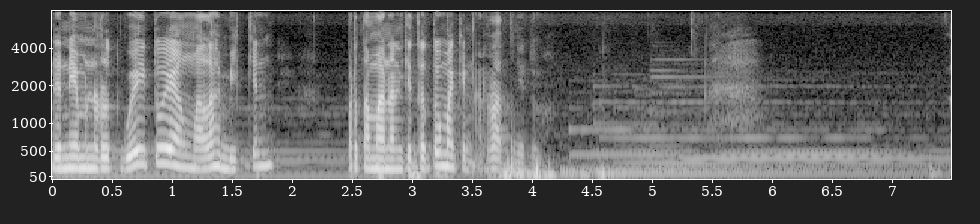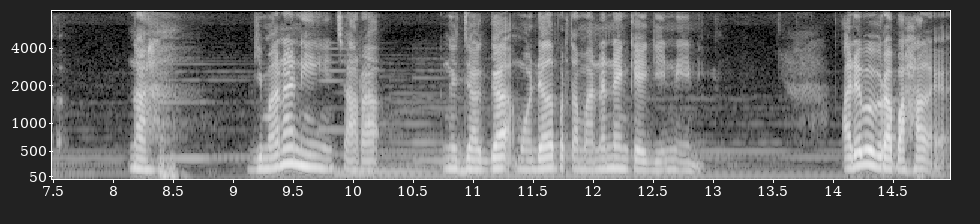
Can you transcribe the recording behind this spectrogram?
Dan ya menurut gue itu yang malah bikin pertemanan kita tuh makin erat gitu. Nah gimana nih cara ngejaga modal pertemanan yang kayak gini nih. Ada beberapa hal ya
